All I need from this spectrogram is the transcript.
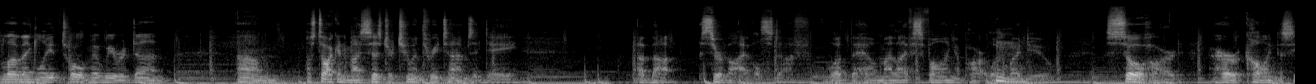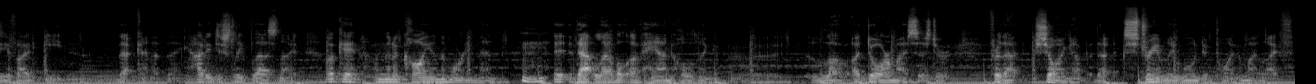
lovingly told me we were done, um, I was talking to my sister two and three times a day about survival stuff. What the hell? My life's falling apart. What do I do? So hard. Her calling to see if I'd eaten, that kind of thing. How did you sleep last night? Okay, I'm going to call you in the morning then. It- that level of hand holding, uh, love, adore my sister for that showing up at that extremely wounded point in my life.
